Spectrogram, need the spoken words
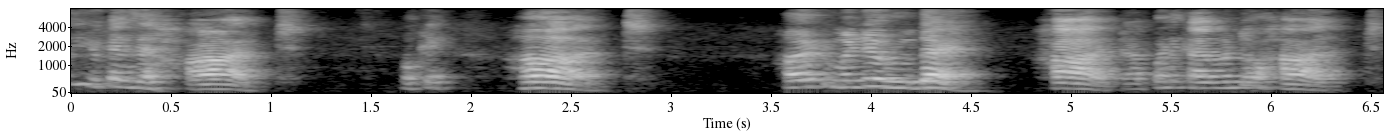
you can say heart okay heart heart म्हणजे हृदय. हार्ट आपण काय म्हणतो? हार्ट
